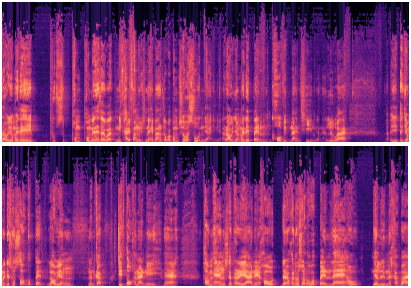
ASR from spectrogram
เรายังไม่ได้ผมผมไม่แน่ใจว่ามีใครฟังอยู่ที่ไหนบ้างแต่ว่าผมเชื่อว่าส่วนใหญ่เนี่ยเรายังไม่ได้เป็นโควิด -19 กันหรือว่า ยังไม่ได้ทดสอบว่าเป็น เรายังเหมือนกับจิตตกขนาดนี้นะฮะทอมแฮงส์กับภรรยาเนี่ยเขาได้รับการทดสอบแล้วว่าเป็นแล้ว อย่าลืมนะครับว่า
